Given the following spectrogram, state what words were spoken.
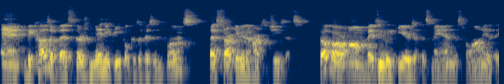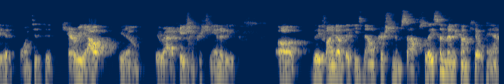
And because of this, there's many people, because of his influence, that start giving their hearts to Jesus. Boko Haram basically hmm. hears that this man, this Fulani that they had appointed to carry out, you know, eradication of Christianity, uh, they find out that he's now a Christian himself. So they send men to come kill him.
